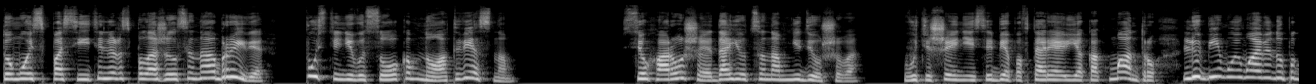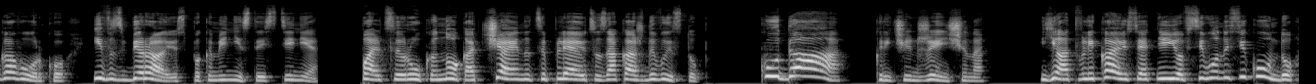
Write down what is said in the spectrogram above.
то мой спаситель расположился на обрыве, пусть и невысоком, но отвесном. Все хорошее дается нам недешево. В утешение себе повторяю я как мантру любимую мамину поговорку и взбираюсь по каменистой стене. Пальцы рук и ног отчаянно цепляются за каждый выступ. «Куда?» – кричит женщина. Я отвлекаюсь от нее всего на секунду,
